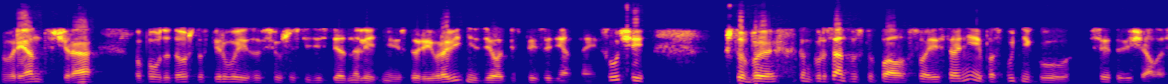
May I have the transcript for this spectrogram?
вариант вчера по поводу того, что впервые за всю 61-летнюю историю Евровидения сделать беспрецедентный случай, чтобы конкурсант выступал в своей стране и по спутнику все это вещалось.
